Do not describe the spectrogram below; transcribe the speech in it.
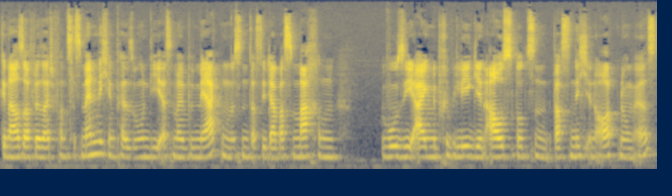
Genauso auf der Seite von cis-männlichen Personen, die erstmal bemerken müssen, dass sie da was machen, wo sie eigene Privilegien ausnutzen, was nicht in Ordnung ist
